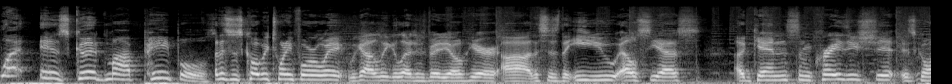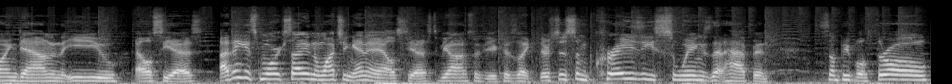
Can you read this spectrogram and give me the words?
What is good, my peoples? This is Kobe2408. We got a League of Legends video here. Uh, this is the EU LCS. Again, some crazy shit is going down in the EU LCS. I think it's more exciting than watching NA LCS, to be honest with you, because like there's just some crazy swings that happen. Some people throw,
